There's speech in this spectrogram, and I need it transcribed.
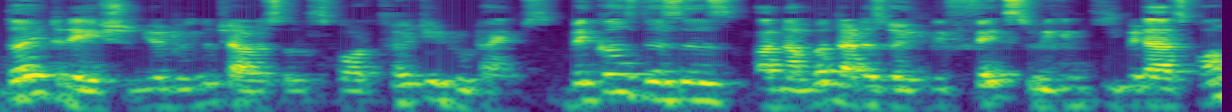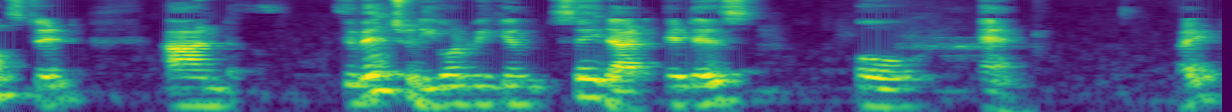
the iteration, you're doing the traversals for 32 times. Because this is a number that is going to be fixed, we can keep it as constant. And eventually what we can say that it is ON, right?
